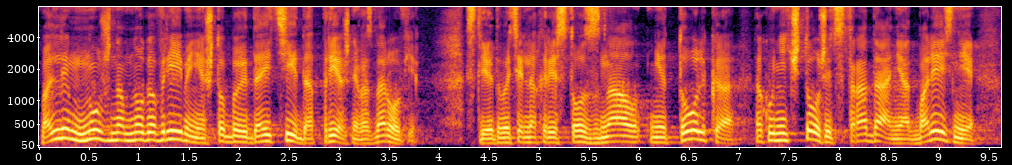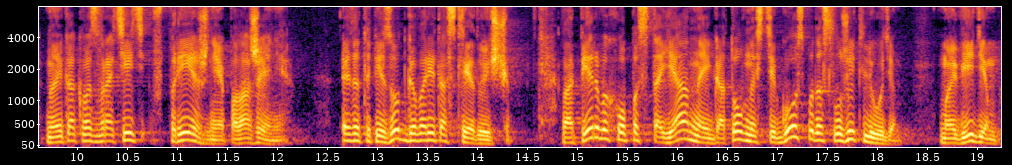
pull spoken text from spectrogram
больным нужно много времени, чтобы дойти до прежнего здоровья. Следовательно, Христос знал не только, как уничтожить страдания от болезни, но и как возвратить в прежнее положение – этот эпизод говорит о следующем. Во-первых, о постоянной готовности Господа служить людям. Мы видим,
